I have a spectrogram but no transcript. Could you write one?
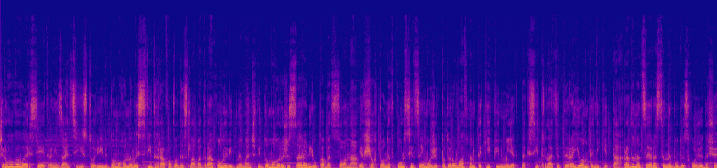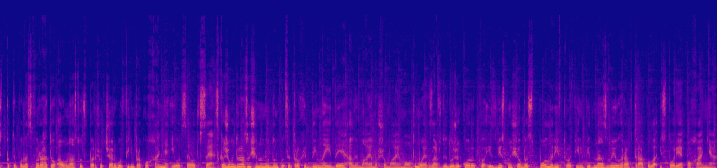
Чергова версія екранізації історії відомого на весь світ графа Владислава Дракули від не менш відомого режисера Люка Бессона. Якщо хто не в курсі, цей мужик подарував нам такі фільми, як Таксі, 13 район та Нікіта. Правда, на цей раз це не буде схоже на щось по типу Носферату, а у нас тут в першу чергу фільм про кохання і оце от все. Скажу одразу, що на мою думку це трохи дивна ідея, але маємо, що маємо. Тому, як завжди, дуже коротко, і звісно, що без спойлерів про фільм під назвою Граф Дракула Історія кохання.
